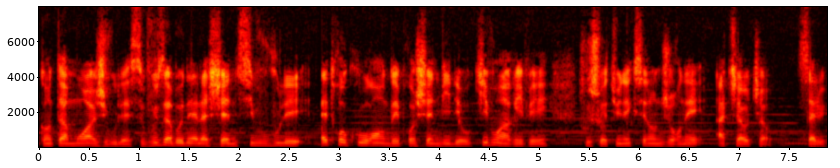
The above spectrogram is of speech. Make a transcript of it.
Quant à moi, je vous laisse vous abonner à la chaîne si vous voulez être au courant des prochaines vidéos qui vont arriver. Je vous souhaite une excellente journée. À ciao ciao. Salut.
